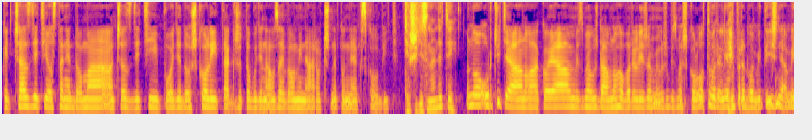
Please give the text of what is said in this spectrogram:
keď čas detí ostane doma a čas detí pôjde do školy, takže to bude naozaj veľmi veľmi náročné to nejak skolbiť. Tešíte sa na deti? No určite áno, ako ja, my sme už dávno hovorili, že my už by sme školu otvorili aj pred dvomi týždňami.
